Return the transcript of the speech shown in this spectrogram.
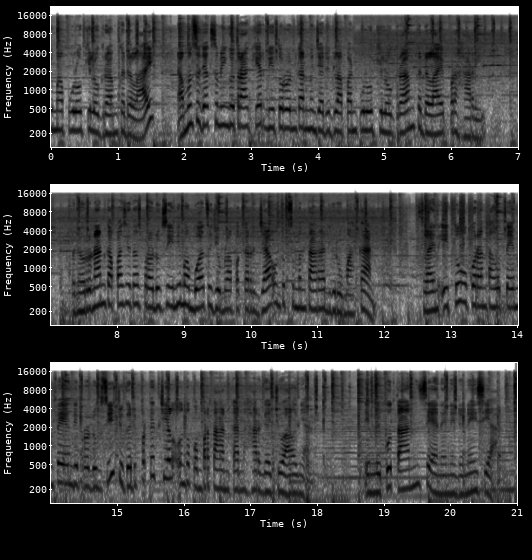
kg kedelai, namun sejak seminggu terakhir diturunkan menjadi 80 kg kedelai per hari. Penurunan kapasitas produksi ini membuat sejumlah pekerja untuk sementara dirumahkan. Selain itu, ukuran tahu tempe yang diproduksi juga diperkecil untuk mempertahankan harga jualnya. Tim Liputan CNN Indonesia.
